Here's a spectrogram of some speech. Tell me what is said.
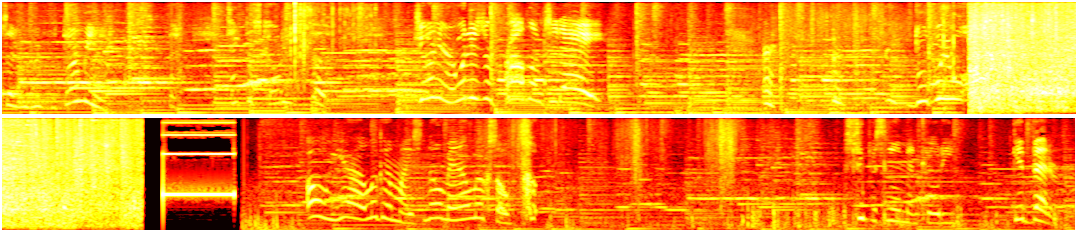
700 for Terminator. Take this, Cody. Uh, Junior, what is your problem today? Dude, we Oh, yeah, look at my snowman. It looks so cool. Super snowman, Cody. Get better.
